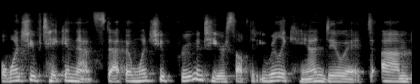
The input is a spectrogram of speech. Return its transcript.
But once you've taken that step and once you've proven to yourself that you really can do it, um,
